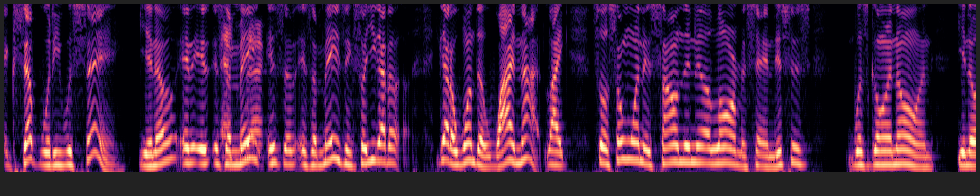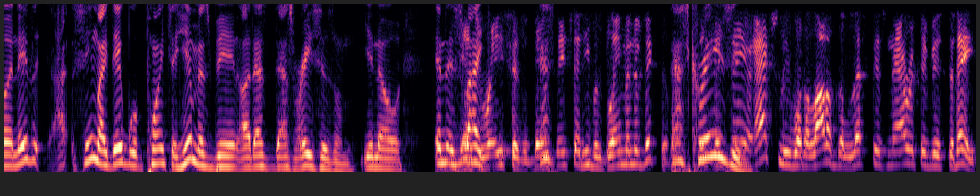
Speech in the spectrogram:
accept what he was saying. You know, and it, it's amazing. It's it's amazing. So you gotta you gotta wonder why not. Like, so someone is sounding the alarm and saying this is what's going on. You know, and they seem like they would point to him as being, oh, that's that's racism. You know, and it's That's like racism. They, they said he was blaming the victim. That's crazy. Actually what a lot of the leftist narrative is today,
